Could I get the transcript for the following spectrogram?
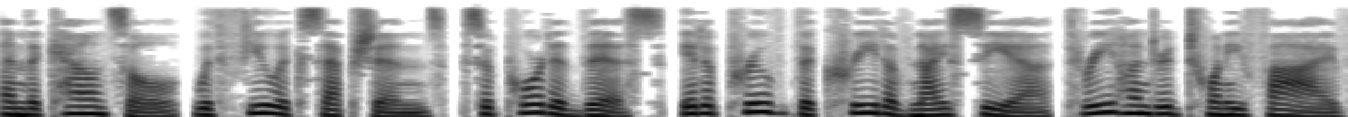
and the council, with few exceptions, supported this. It approved the Creed of Nicaea 325,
